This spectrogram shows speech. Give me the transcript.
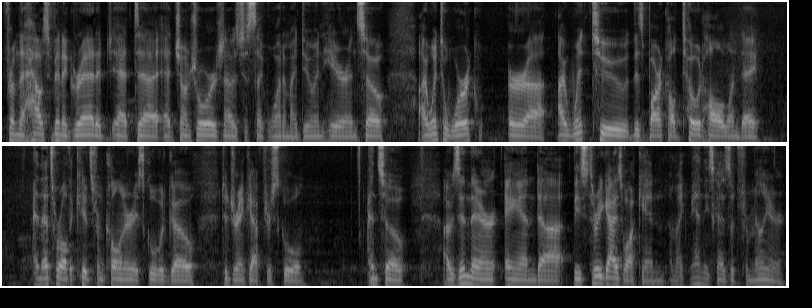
from the house vinaigrette at at, uh, at Jean Georges, and I was just like, "What am I doing here?" And so I went to work, or uh, I went to this bar called Toad Hall one day, and that's where all the kids from culinary school would go to drink after school. And so I was in there, and uh, these three guys walk in. I'm like, "Man, these guys look familiar."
